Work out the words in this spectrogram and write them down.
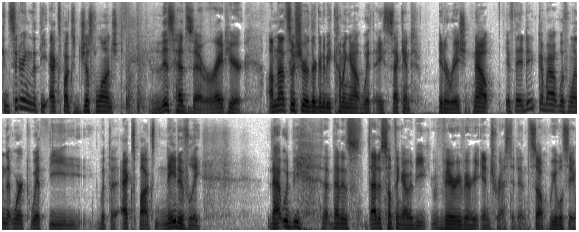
considering that the Xbox just launched this headset right here, I'm not so sure they're going to be coming out with a second iteration. Now, if they did come out with one that worked with the with the Xbox natively, that would be that is that is something I would be very very interested in. So we will see.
